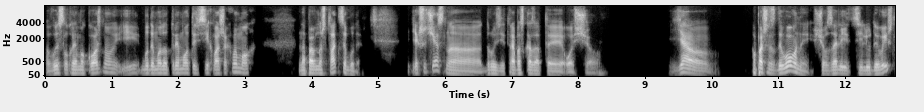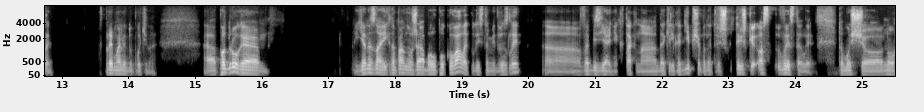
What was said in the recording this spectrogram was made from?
вислухаємо кожного і будемо дотримувати всіх ваших вимог. Напевно ж, так це буде. Якщо чесно, друзі, треба сказати ось що. Я, по-перше, здивований, що взагалі ці люди вийшли в приймальню до Путіна. Е, По-друге, я не знаю, їх напевно вже або упакували, кудись там відвезли е, в обіз'янник, так на декілька діб, щоб вони трішки трішки вистили. Тому що ну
